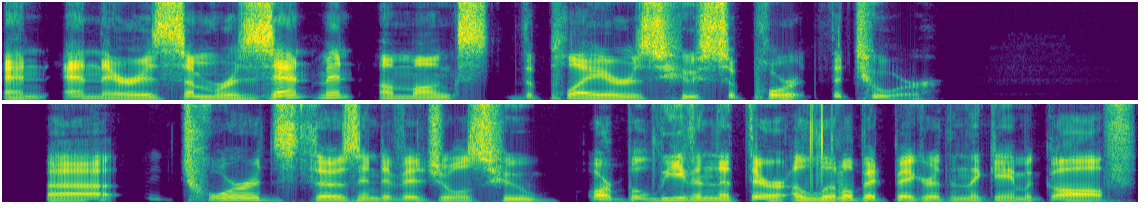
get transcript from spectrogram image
and and there is some resentment amongst the players who support the tour uh, towards those individuals who are believing that they're a little bit bigger than the game of golf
